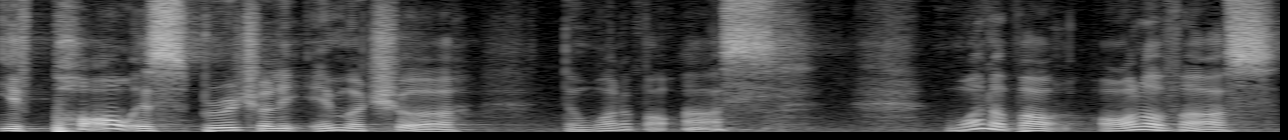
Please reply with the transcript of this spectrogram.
if Paul is spiritually immature, then what about us? What about all of us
